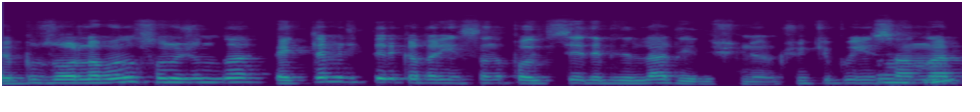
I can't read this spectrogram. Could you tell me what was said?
ve bu zorlamanın sonucunda beklemedikleri kadar insanı politize edebilirler diye düşünüyorum. Çünkü bu insanlar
